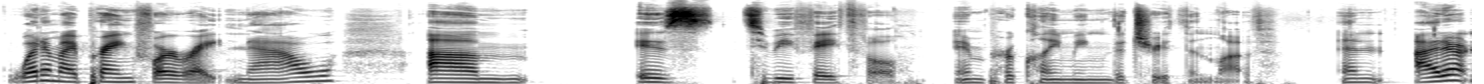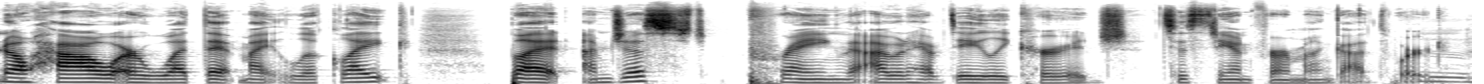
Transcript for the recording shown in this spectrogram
what am I praying for right now? Um, is to be faithful in proclaiming the truth in love. And I don't know how or what that might look like, but I'm just praying that I would have daily courage to stand firm on God's word. Mm.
